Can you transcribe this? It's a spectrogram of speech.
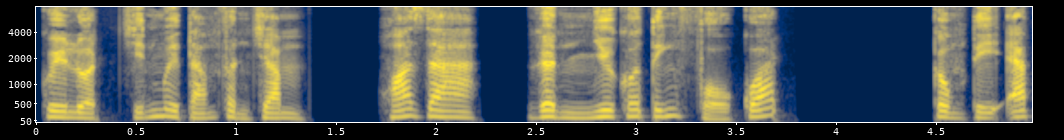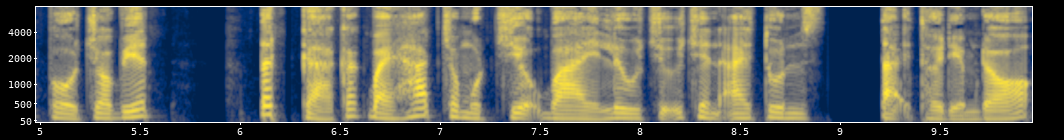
Quy luật 98% hóa ra gần như có tính phổ quát. Công ty Apple cho biết, tất cả các bài hát trong một triệu bài lưu trữ trên iTunes tại thời điểm đó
